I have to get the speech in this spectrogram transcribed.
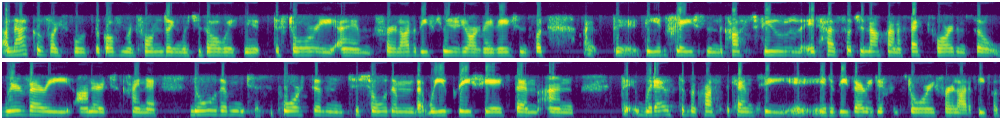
a lack of, I suppose, the government funding, which is always the, the story um, for a lot of these community organisations. But uh, the, the inflation and the cost of fuel, it has such a knock-on effect for them. So we're very honoured to kind of know them, to support them, to show them that we appreciate them, and th- without them across the county, it, it'd be a very different story for a lot of people.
